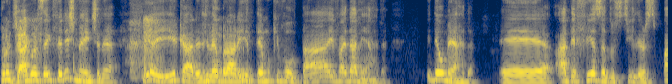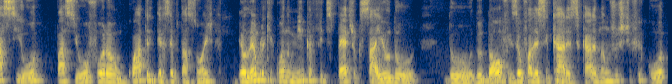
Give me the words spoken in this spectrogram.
para o Jaguars, infelizmente, né? E aí, cara, eles lembraram, temos que voltar e vai dar merda. E deu merda. É, a defesa dos Steelers passeou, passeou, foram quatro interceptações. Eu lembro que quando Minka Fitzpatrick saiu do, do, do Dolphins, eu falei assim, cara, esse cara não justificou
